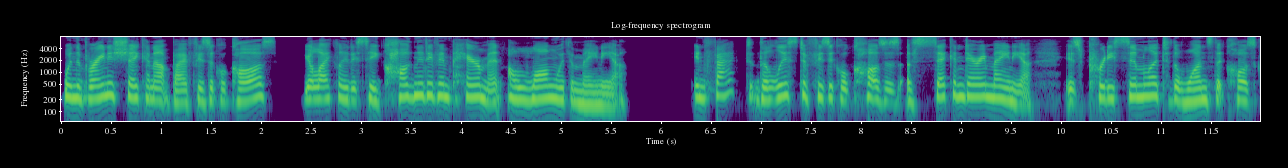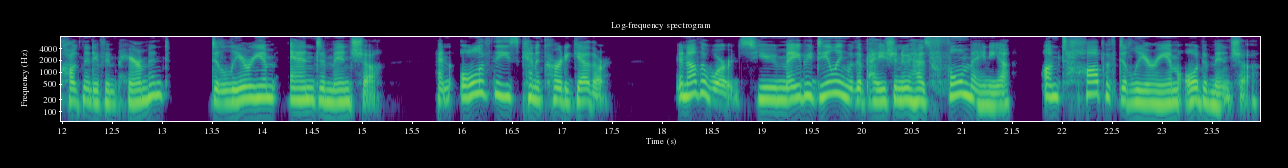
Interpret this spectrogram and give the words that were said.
When the brain is shaken up by a physical cause, you're likely to see cognitive impairment along with the mania. In fact, the list of physical causes of secondary mania is pretty similar to the ones that cause cognitive impairment, delirium, and dementia. And all of these can occur together. In other words, you may be dealing with a patient who has full mania on top of delirium or dementia.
